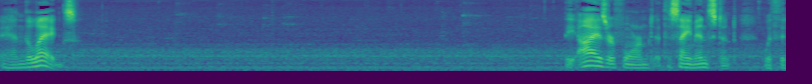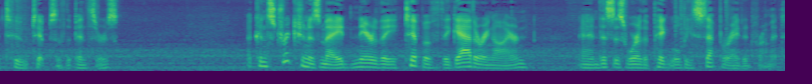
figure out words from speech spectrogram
and the legs. The eyes are formed at the same instant with the two tips of the pincers. A constriction is made near the tip of the gathering iron, and this is where the pig will be separated from it.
